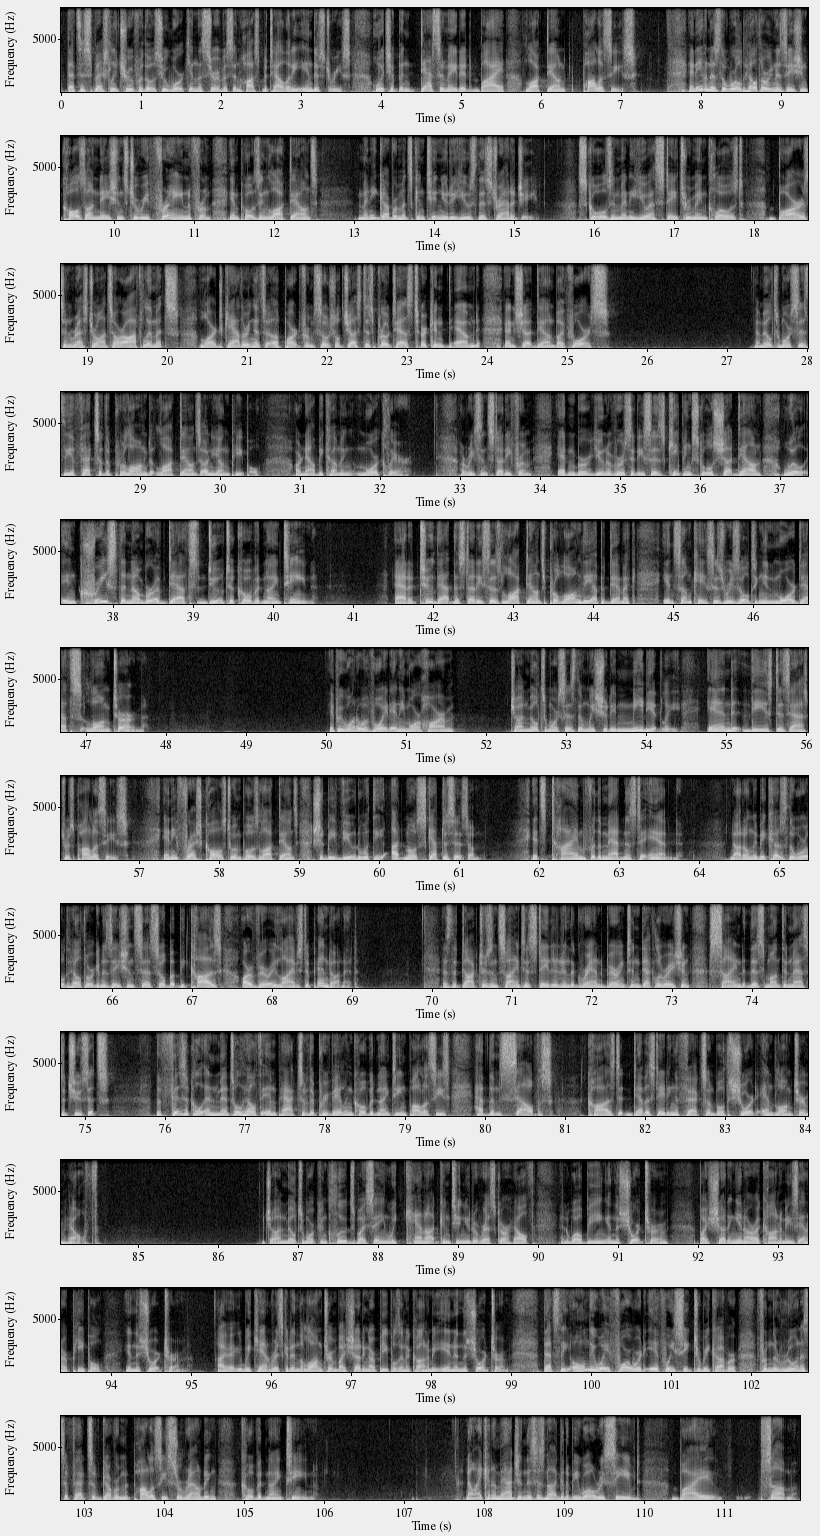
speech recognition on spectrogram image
That's especially true for those who work in the service and hospitality industries, which have been decimated by lockdown policies. And even as the World Health Organization calls on nations to refrain from imposing lockdowns, many governments continue to use this strategy. Schools in many U.S. states remain closed. Bars and restaurants are off limits. Large gatherings, apart from social justice protests, are condemned and shut down by force. Now, Miltimore says the effects of the prolonged lockdowns on young people are now becoming more clear. A recent study from Edinburgh University says keeping schools shut down will increase the number of deaths due to COVID 19. Added to that, the study says lockdowns prolong the epidemic, in some cases, resulting in more deaths long term. If we want to avoid any more harm, Jon Miltimore says, then we should immediately end these disastrous policies. Any fresh calls to impose lockdowns should be viewed with the utmost skepticism. It's time for the madness to end. Not only because the World Health Organization says so, but because our very lives depend on it. As the doctors and scientists stated in the Grand Barrington Declaration signed this month in Massachusetts, the physical and mental health impacts of the prevailing COVID 19 policies have themselves caused devastating effects on both short and long term health. Jon Miltimore concludes by saying we cannot continue to risk our health and well being in the short term by shutting in our economies and our people in the short term. I, we can't risk it in the long term by shutting our people's and economy in in the short term. That's the only way forward if we seek to recover from the ruinous effects of government policy surrounding COVID 19. Now, I can imagine this is not going to be well received by some.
